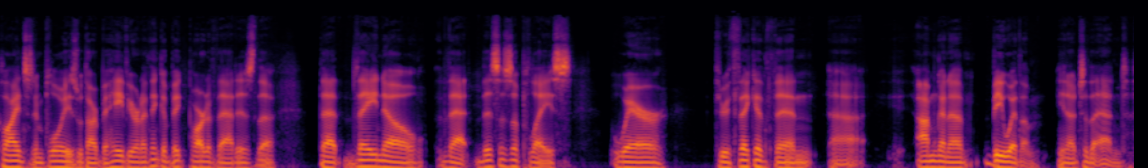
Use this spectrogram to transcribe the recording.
clients and employees with our behavior. And I think a big part of that is the that they know that this is a place where through thick and thin, uh, I'm gonna be with them, you know, to the end.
